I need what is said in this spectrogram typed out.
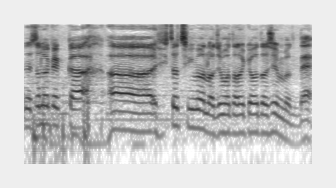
でその結果あ一月後の地元の京都新聞で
